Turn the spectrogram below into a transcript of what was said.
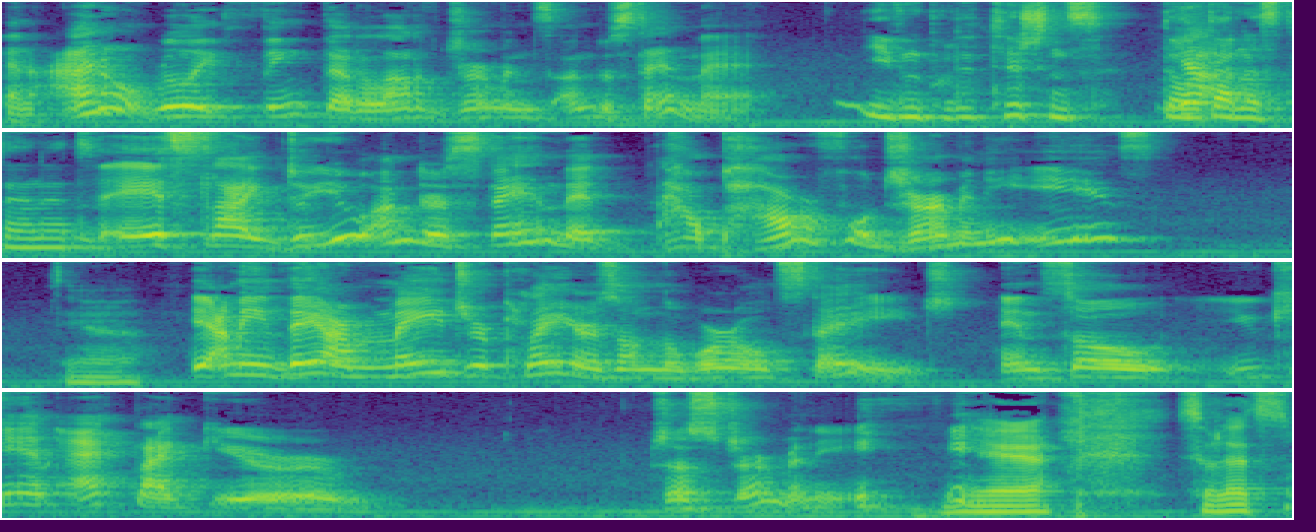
And I don't really think that a lot of Germans understand that. Even politicians don't Yeah. understand it. It's like, do you understand that how powerful Germany is? Yeah. I mean, they are major players on the world stage. And so you can't act like you're just Germany. yeah so let's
